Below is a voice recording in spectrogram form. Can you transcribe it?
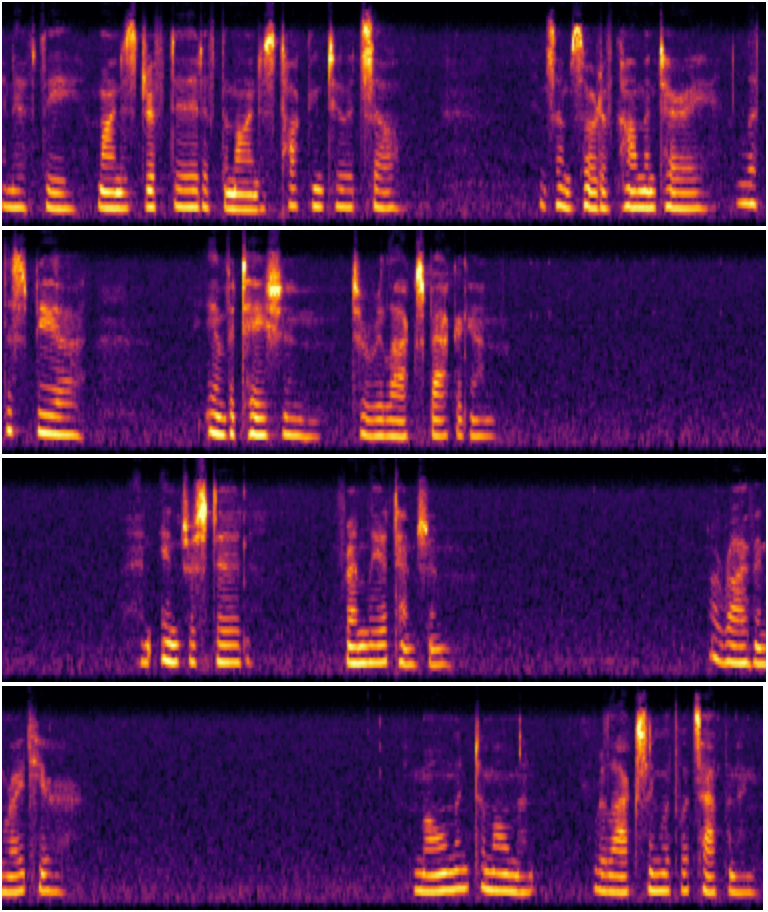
And if the mind is drifted, if the mind is talking to itself in some sort of commentary, let this be a invitation to relax back again. An interested, friendly attention arriving right here, moment to moment, relaxing with what's happening.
